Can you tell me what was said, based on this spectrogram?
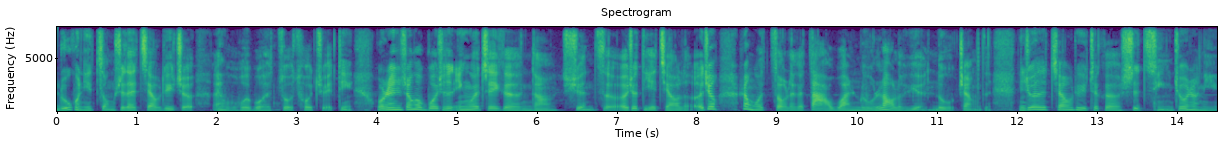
如果你总是在焦虑着，哎，我会不会做错决定？我人生会不会就是因为这个你知道选择而就跌跤了，而就让我走了个大弯路，绕了远路这样子？你就是焦虑这个事情，就让你。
